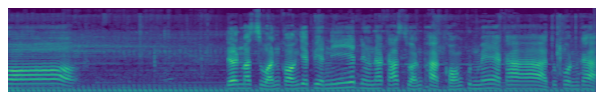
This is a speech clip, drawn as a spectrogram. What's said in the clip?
พ่อ เดินมาสวนของยายเพียนนิดหนึ่งนะคะ สวนผักของคุณแม่ค่ะ ทุกคนค่ะ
